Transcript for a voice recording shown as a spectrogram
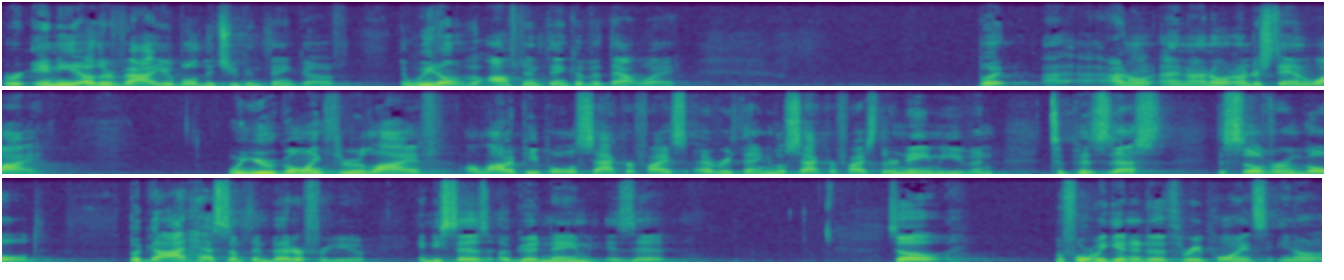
or any other valuable that you can think of. And we don't often think of it that way. But I, I don't, and I don't understand why. When you're going through life, a lot of people will sacrifice everything. They'll sacrifice their name even to possess the silver and gold. But God has something better for you. And He says, a good name is it. So, before we get into the three points, you know,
